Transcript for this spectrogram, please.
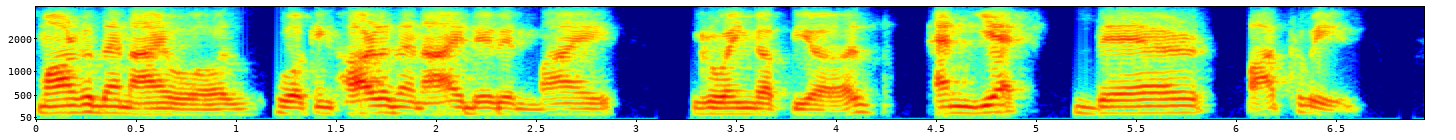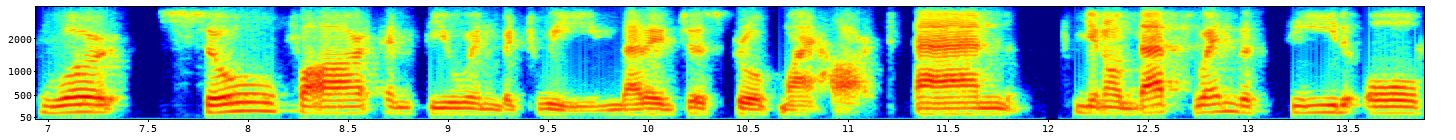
smarter than I was, working harder than I did in my growing up years. And yet their pathways were so far and few in between that it just broke my heart. And, you know, that's when the seed of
